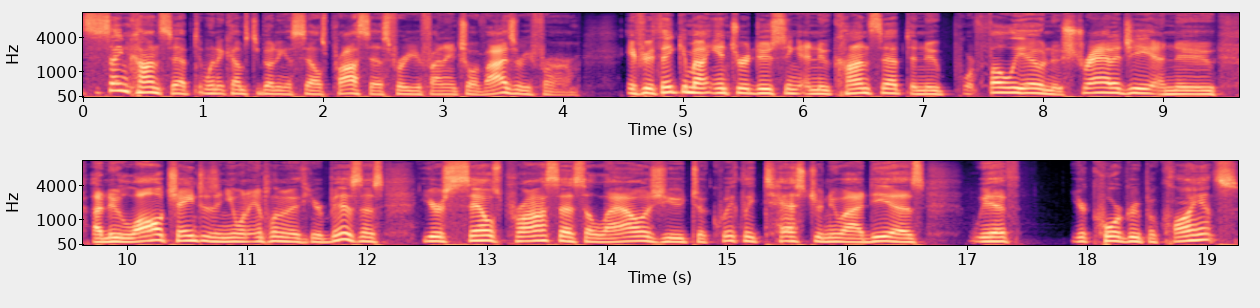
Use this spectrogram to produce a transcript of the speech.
It's the same concept when it comes to building a sales process for your financial advisory firm. If you're thinking about introducing a new concept, a new portfolio, a new strategy, a new a new law changes and you want to implement with your business, your sales process allows you to quickly test your new ideas with your core group of clients,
